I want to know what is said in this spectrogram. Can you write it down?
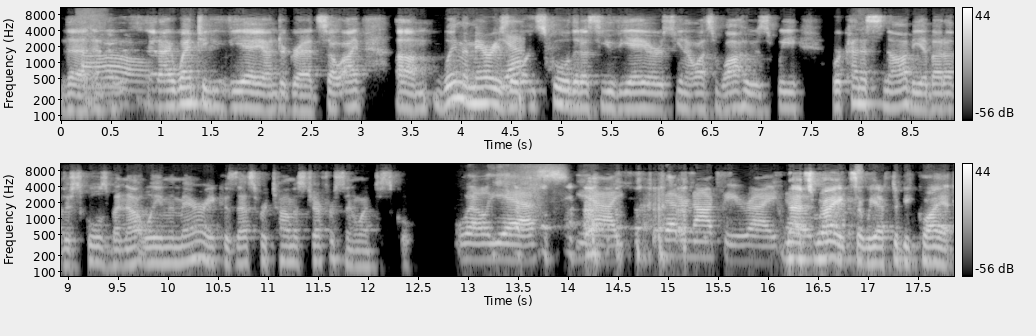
that. And, I, Oh. and I went to UVA undergrad, so I um, William and Mary is Yeah. the one school that us UVAers, you know, us Wahoos, we we're kind of snobby about other schools, but not William and Mary because that's where Thomas Jefferson went to school. Well, yes, yeah, better not be right. No, That's right. So we have to be quiet.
